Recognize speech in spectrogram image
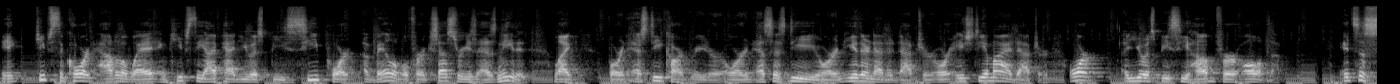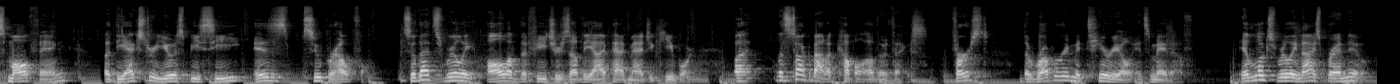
It keeps the cord out of the way and keeps the iPad USB-C port available for accessories as needed, like for an SD card reader or an SSD or an Ethernet adapter or HDMI adapter or a USB-C hub for all of them. It's a small thing, but the extra USB-C is super helpful. So that's really all of the features of the iPad Magic Keyboard. But let's talk about a couple other things. First, the rubbery material it's made of. It looks really nice brand new.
